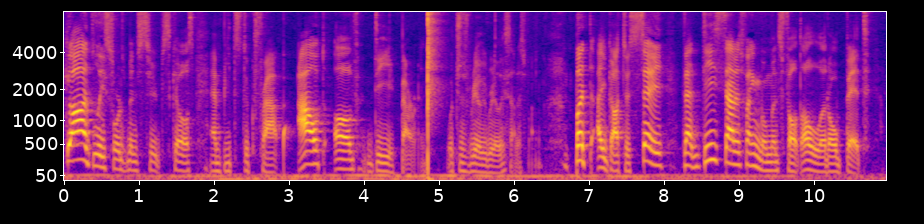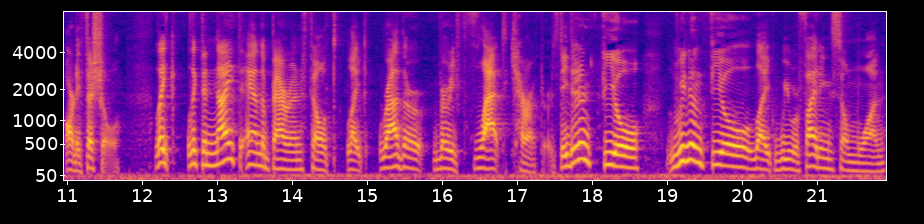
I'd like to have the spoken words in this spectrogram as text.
godly swordsmanship skills and beats the crap out of the Baron which is really really satisfying but I got to say that these satisfying moments felt a little bit artificial. like like the knight and the baron felt like rather very flat characters. They didn't feel we didn't feel like we were fighting someone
